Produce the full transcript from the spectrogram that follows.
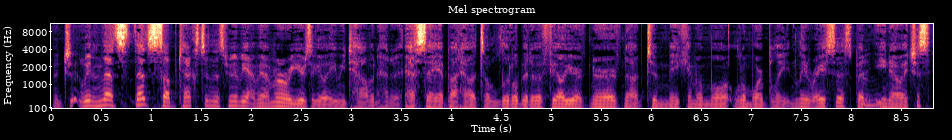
which, I mean that's that's subtext in this movie. I mean, I remember years ago, Amy Taubin had an essay about how it's a little bit of a failure of nerve not to make him a more, little more blatantly racist, but mm-hmm. you know, it's just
